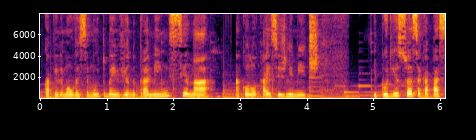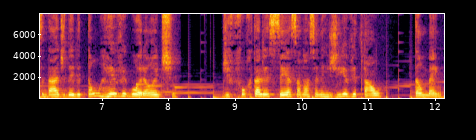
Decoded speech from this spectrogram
o capim-limão vai ser muito bem-vindo para me ensinar a colocar esses limites. E por isso essa capacidade dele tão revigorante de fortalecer essa nossa energia vital também.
